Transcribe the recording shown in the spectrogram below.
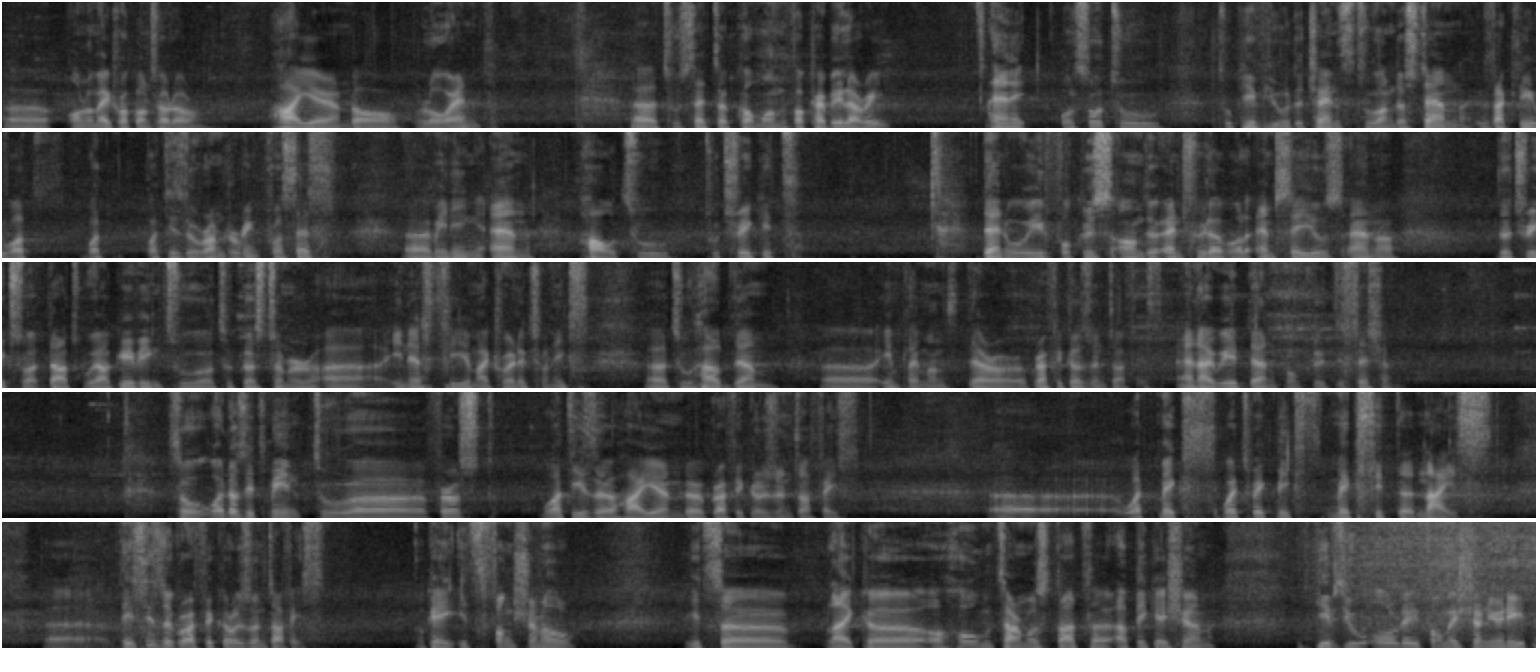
uh, on a microcontroller, high-end or low-end, uh, to set a common vocabulary, and also to, to give you the chance to understand exactly what, what, what is the rendering process uh, meaning and how to, to trick it. Then we will focus on the entry-level MCUs and uh, the tricks that we are giving to, uh, to customer uh, in ST microelectronics uh, to help them uh, implement their graphical interface. And I will then conclude this session. So what does it mean to, first, what is a high-end graphical interface? What makes, what makes, makes it nice? Uh, this is a graphical user interface. Okay, it's functional. It's uh, like a, a, home thermostat uh, application. It gives you all the information you need.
